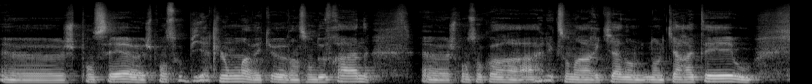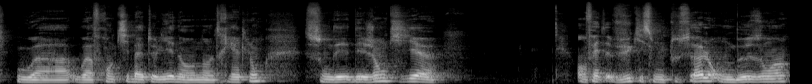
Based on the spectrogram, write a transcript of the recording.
je, pensais, je pense au biathlon avec Vincent Defrane, je pense encore à Alexandre Arikia dans, le karaté ou, ou, à, ou à Francky Batelier dans, dans, le triathlon. Ce sont des, des gens qui, en fait, vu qu'ils sont tout seuls, ont besoin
